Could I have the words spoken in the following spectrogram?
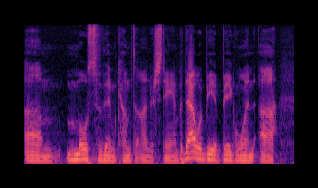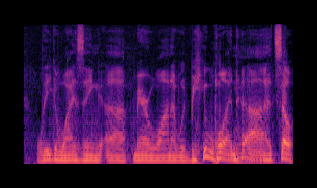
um, most of them come to understand. But that would be a big one. Uh, legalizing uh, marijuana would be one. Uh, so,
